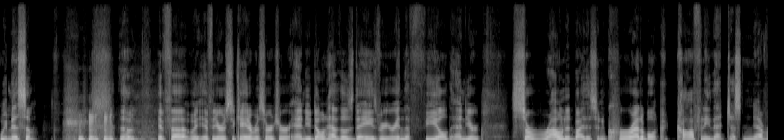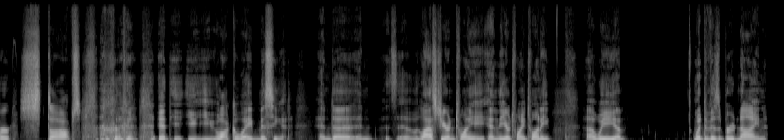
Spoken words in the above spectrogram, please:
we miss them. if uh, if you're a cicada researcher and you don't have those days where you're in the field and you're surrounded by this incredible cacophony that just never stops. it you you walk away missing it. And uh, and uh, last year in twenty in the year 2020, uh, we uh, went to visit Brood Nine,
